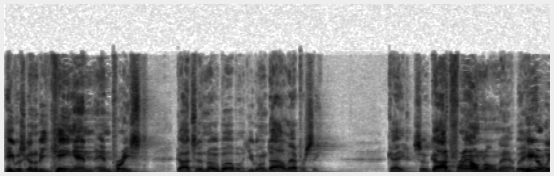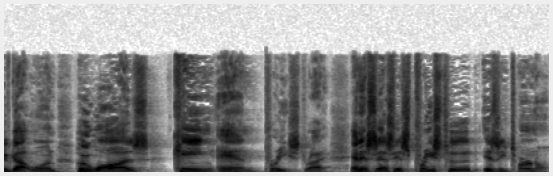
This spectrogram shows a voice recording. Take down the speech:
He was going to be king and, and priest. God said, No, Bubba, you're going to die of leprosy. Okay, so God frowned on that. But here we've got one who was king, and priest, right? And it says his priesthood is eternal.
